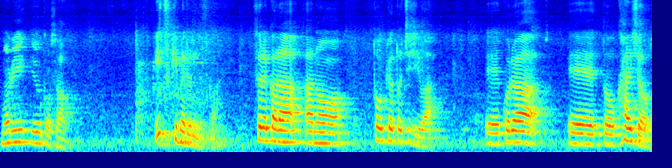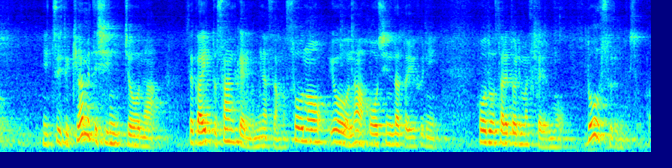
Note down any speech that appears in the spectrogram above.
森裕子さん。いつ決めるんですか、それからあの東京都知事は、えー、これは、えーと解除について極めて慎重なそれから1都3県の皆さんもそのような方針だというふうに報道されておりますけれども、どうするんでしょうか？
